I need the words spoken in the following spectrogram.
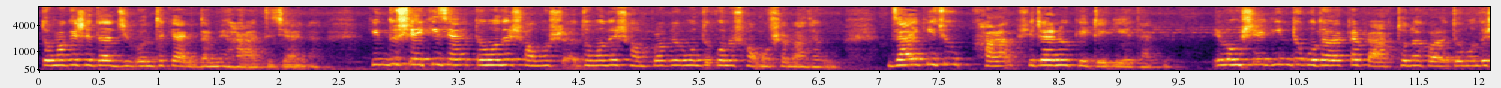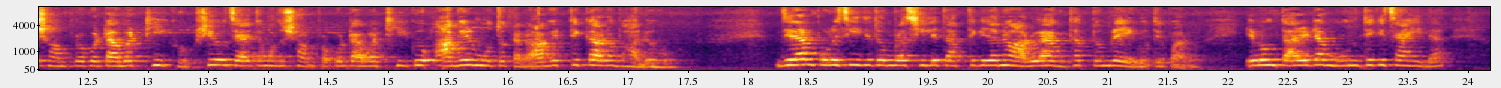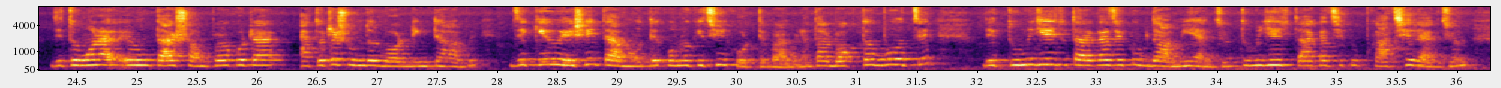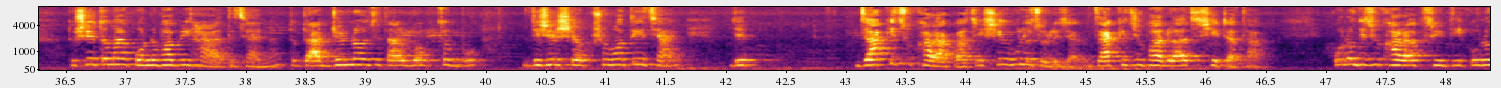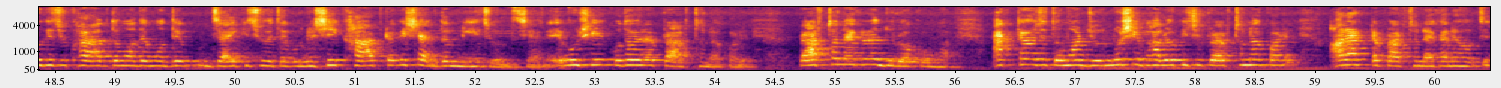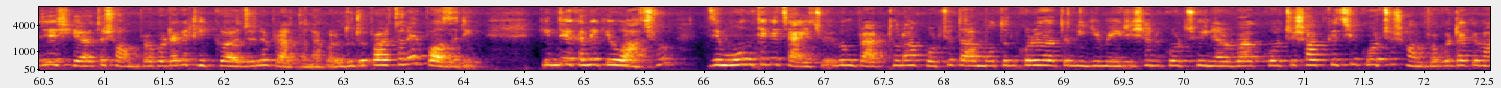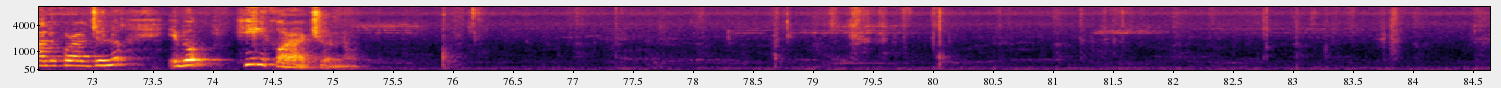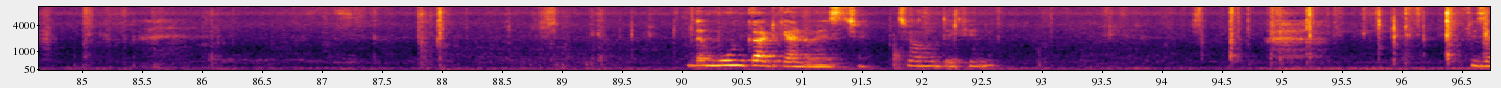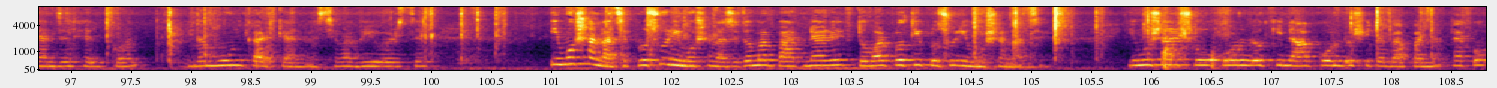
তোমাকে সে তার জীবন থেকে একদমই হারাতে চায় না। কিন্তু সে কি চায় তোমাদের সমস্যা, তোমাদের সম্পর্কের মধ্যে কোনো সমস্যা না থাকুক। যাই কিছু খারাপ, সেটা যেন কেটে গিয়ে থাকে। এবং সে কিন্তু কোথাও একটা প্রার্থনা করে, তোমাদের সম্পর্কটা আবার ঠিক হোক। সেও চায় তোমাদের সম্পর্কটা আবার ঠিক হোক, আগের মতো কেন? আগের থেকে আরও ভালো হোক। যেরকম পরিস্থিতিতে তোমরা ছিলে, তার থেকে যেন আরও এক ধাপ তোমরা এগোতে পারো। এবং তার এটা মন থেকে চাহিদা যে তোমার এবং তার সম্পর্কটা এতটা সুন্দর বন্ডিংটা হবে যে কেউ এসেই তার মধ্যে কোনো কিছুই করতে পারবে না। তার বক্তব্য হচ্ছে যে তুমি যেহেতু তার কাছে খুব দামি একজন, তুমি যেহেতু তার কাছে খুব কাছের একজন, তো সে তোমার কোনোভাবেই হারাতে চায় না। তো তার জন্য হচ্ছে তার বক্তব্য যে সে সবসময়তেই চায় যে যা কিছু খারাপ আছে সেগুলো চলে যাক, যা কিছু ভালো আছে সেটা থাক। কোনো কিছু খারাপ স্মৃতি, কোনো কিছু খারাপ তোমাদের মধ্যে যাই কিছু হয়ে থাকুক না, সেই খারাপটাকে সে একদম নিয়ে চলতে চায় না এবং সে কোথাও এরা প্রার্থনা করে। প্রার্থনা এখানে দুরকম হয়। একটা হচ্ছে তোমার জন্য সে ভালো কিছু প্রার্থনা করে, আর একটা প্রার্থনা এখানে হচ্ছে যে সে হয়তো সম্পর্কটাকে ঠিক করার জন্য প্রার্থনা করে। দুটো প্রার্থনাই পজিটিভ কিন্তু এখানে কেউ আছো যে মন থেকে চাইছো এবং প্রার্থনা করছ, তার মতন করে হয়তো নিজে মেডিটেশন করছ ইনার ওয়ার্ক করছ সব কিছু করছ সম্পর্কটাকে ভালো করার জন্য এবং হিল করার জন্য। দ্য মুন কার্ড কেন এসছে? চলো দেখে নি। প্লিজ অ্যাঞ্জেল হেল্প কর। দ্য মুন কার্ড কেন এসছে? আমার ভিউয়ার্সদের ইমোশান আছে, প্রচুর ইমোশান আছে। তোমার পার্টনারের তোমার প্রতি প্রচুর ইমোশান আছে। ইমোশান শো করল কি না করল সেটা ব্যাপার না। দেখো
